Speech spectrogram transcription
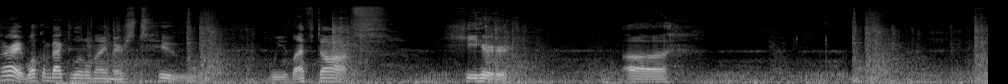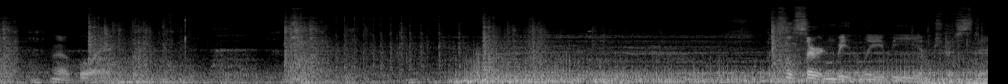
Alright, welcome back to Little Nightmares 2. We left off here. Uh... Oh boy. This will certainly be interesting.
